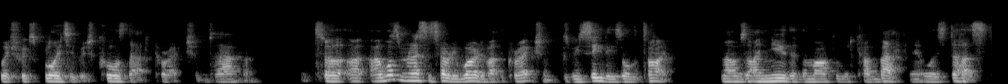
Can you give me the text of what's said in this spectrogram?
which were exploited, which caused that correction to happen so I, I, wasn't necessarily worried about the correction because we see these all the time. And I was I knew that the market would come back, and it always does,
